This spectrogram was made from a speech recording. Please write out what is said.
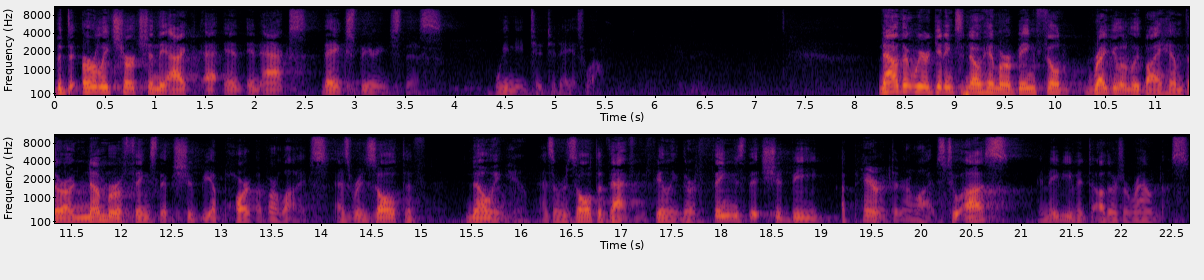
The early church in, the, uh, in, in Acts, they experienced this. We need to today as well. Now that we are getting to know Him or being filled regularly by Him, there are a number of things that should be a part of our lives as a result of knowing Him as a result of that feeling, there are things that should be apparent in our lives to us and maybe even to others around us.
